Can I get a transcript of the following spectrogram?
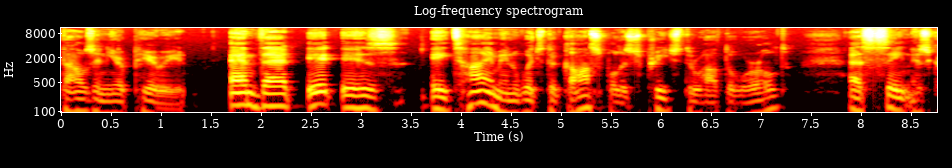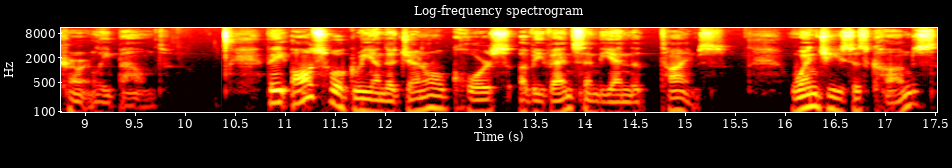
thousand year period, and that it is a time in which the gospel is preached throughout the world as Satan is currently bound. They also agree on the general course of events and the end of times. When Jesus comes,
